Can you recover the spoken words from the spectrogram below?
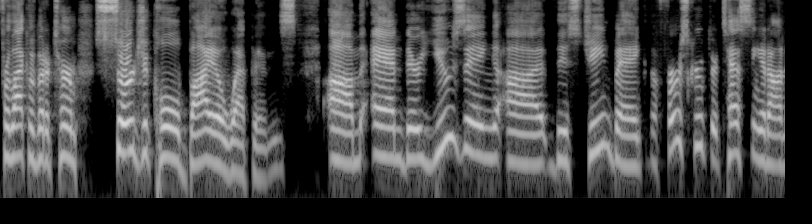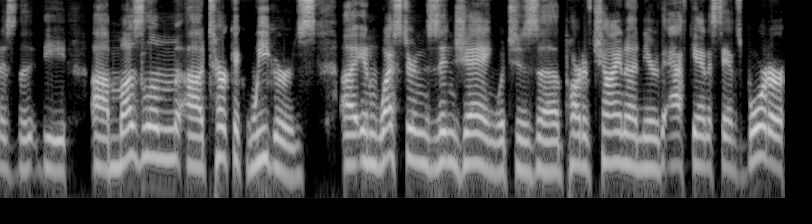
for lack of a better term, surgical bioweapons. Um, and they're using uh, this gene bank. The first group they're testing it on is the, the uh, Muslim uh, Turkic Uyghurs uh, in western Xinjiang, which is uh, part of China near Afghanistan's border.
